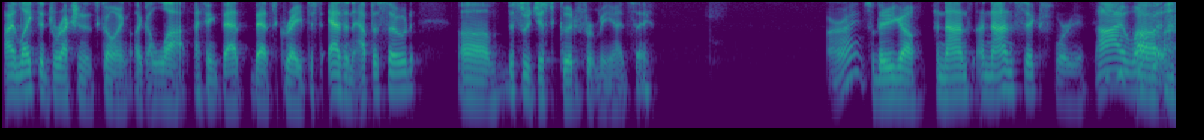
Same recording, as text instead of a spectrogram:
I like the direction it's going like a lot. I think that that's great. Just as an episode, um, this was just good for me. I'd say. All right. So there you go, a non a non six for you. I love Uh, it.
